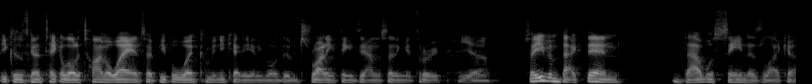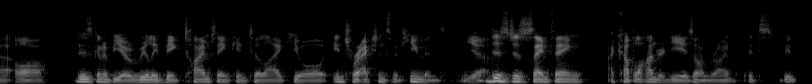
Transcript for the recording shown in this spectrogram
because it's gonna take a lot of time away, and so people weren't communicating anymore. They were just writing things down and sending it through. yeah So even back then, that was seen as like a oh, there's gonna be a really big time sink into like your interactions with humans yeah this is just the same thing a couple of hundred years on, right? It's it,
